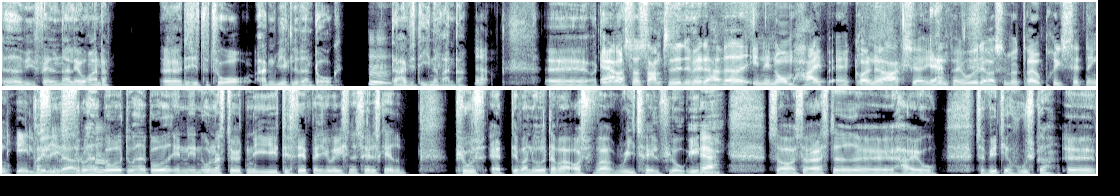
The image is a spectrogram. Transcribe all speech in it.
Der havde vi faldende og lave renter. Øh, de sidste to år har den virkelig været en dog. Mm. Der har vi stigende renter. Ja. Øh, og det Ja, og også, så samtidig det med, at der har været en enorm hype af grønne aktier i Ja. den periode, der også som jo drev prissætningen helt vildt i Præcis, så du havde, Mm. både, du havde både en, en understøttende i DCF-valuation af selskabet, plus at det var noget, der var også var retail flow ind Ja. i. Så, så Ørsted øh, har jo, så vidt jeg husker, øh,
